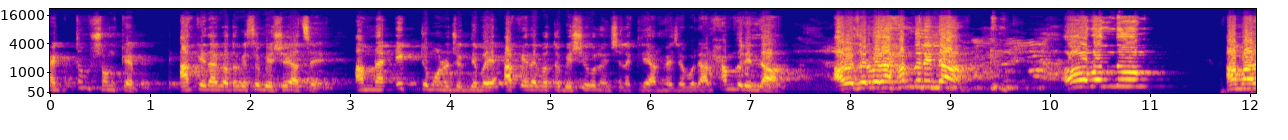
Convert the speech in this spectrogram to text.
একদম সংক্ষেপ আকেদাগত কিছু বিষয় আছে। আমরা একটু মনোযোগ দেবো আকেদাগত বিষয়গুলো ইনশাল্লাহ ক্লিয়ার হয়ে যাবে বলে আলহামদুলিল্লাহ। আরও জোর বলে আলহামদুলিল্লাহ। ও বন্ধু, আমার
